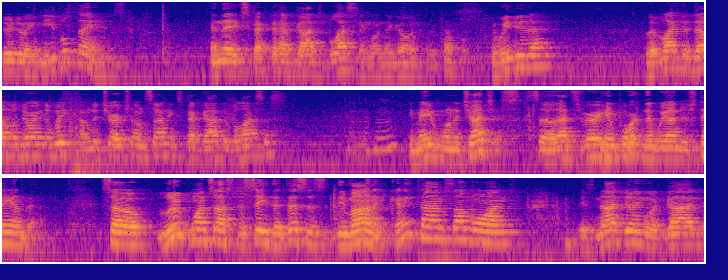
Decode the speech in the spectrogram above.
They're doing evil things, and they expect to have God's blessing when they go into the temple. Do we do that? Live like the devil during the week, come to church on Sunday, expect God to bless us? Mm-hmm. He may want to judge us. So that's very important that we understand that. So Luke wants us to see that this is demonic. Anytime someone is not doing what God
